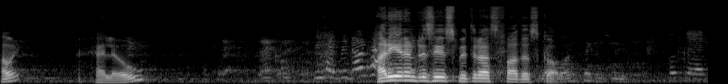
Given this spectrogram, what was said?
How? Hello. We, have, we don't have. Hariharan receives Mitra's father's Yeah, call. one second, please. Okay.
